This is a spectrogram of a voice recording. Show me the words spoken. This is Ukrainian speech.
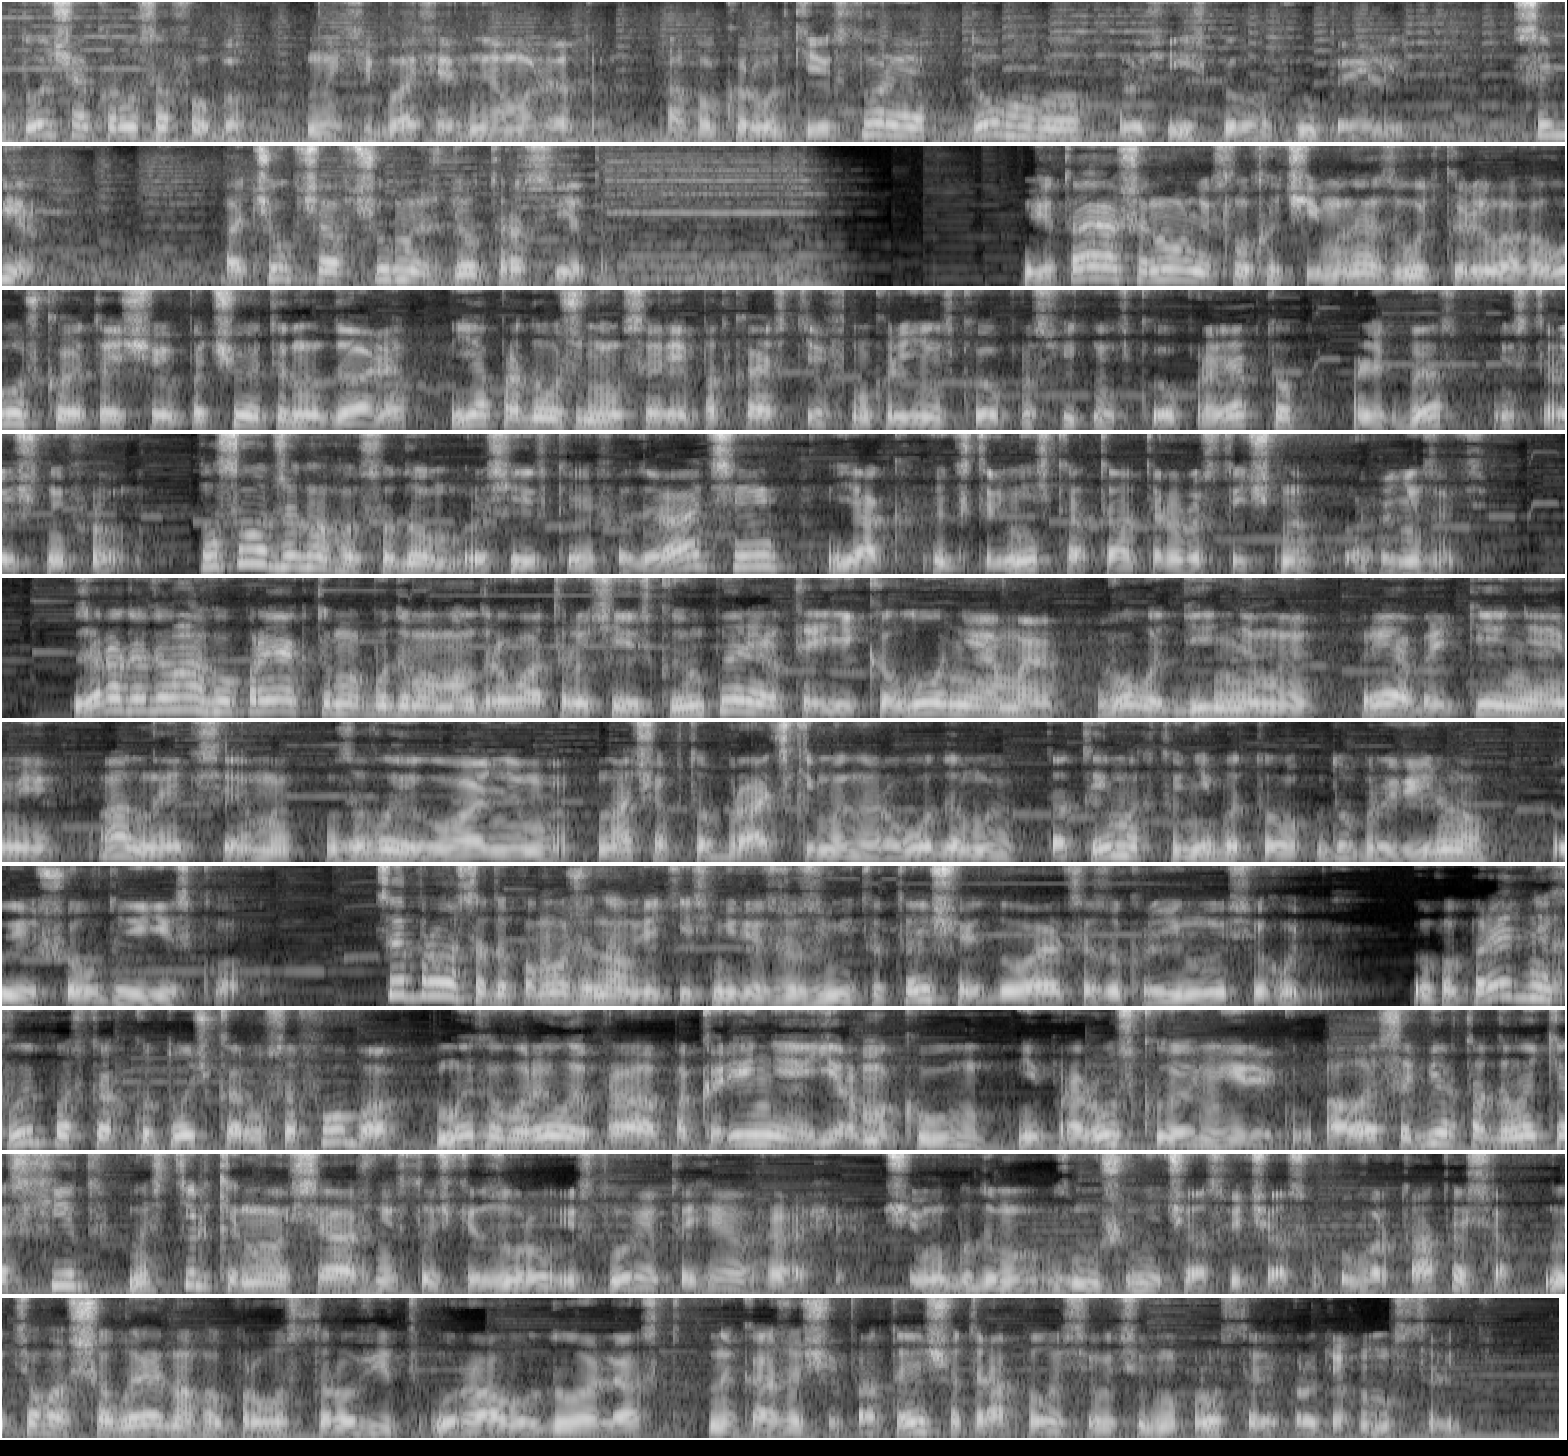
Куточок русофобів не хіба фігня малята або короткі історії довгого російського імперіалізму. Сибір. А Чукча в чумі ждет рассвета. Вітаю, шановні слухачі. Мене звуть Кирило Галушко, і те, що ви почуєте надалі, є продовженням серії подкастів українського просвітницького проєкту Лікбез Історичний фронт, засудженого судом Російської Федерації як екстремістська та терористична організація. Заради даного проєкту ми будемо мандрувати Російською імперією та її колоніями, володіннями, приобретеннями, анексіями, завоюваннями, начебто братськими народами та тими, хто нібито добровільно увійшов до її складу. Це просто допоможе нам в якійсь мірі зрозуміти те, що відбувається з Україною сьогодні. У попередніх випусках куточка Русофоба ми говорили про покоріння Єрмаку і про Руську Америку. Але Сибір та Далекий Схід настільки неосяжні з точки зору історії та географії, що ми будемо змушені час від часу повертатися до цього шаленого простору від Уралу до Аляски, не кажучи про те, що трапилося у цьому просторі протягом століть.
